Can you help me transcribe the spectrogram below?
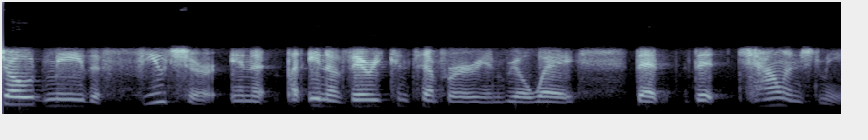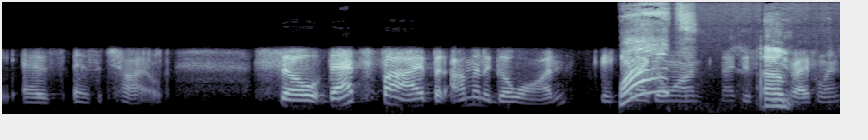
showed me the future in a but in a very contemporary and real way that that challenged me as as a child. So that's five, but I'm going to go on. Can I What? go on? Can I just be Um, trifling?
